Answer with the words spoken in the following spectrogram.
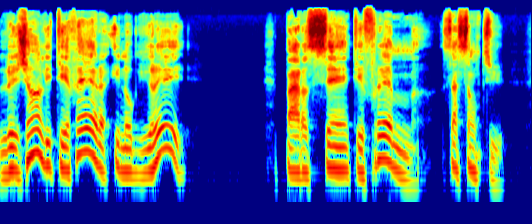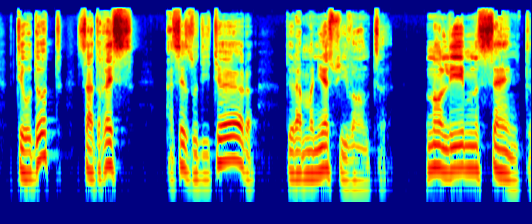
Le genre littéraire inauguré par saint Éphrem s'accentue. Théodote s'adresse à ses auditeurs de la manière suivante. Non l'hymne sainte,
